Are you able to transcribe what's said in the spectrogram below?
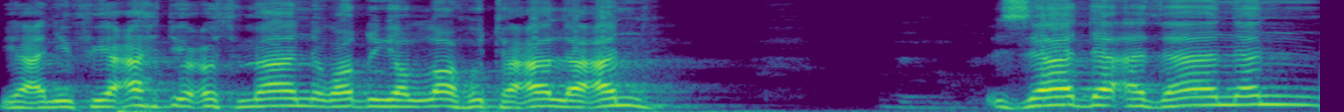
يعني في عهد عثمان رضي الله تعالى عنه زاد أذانا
